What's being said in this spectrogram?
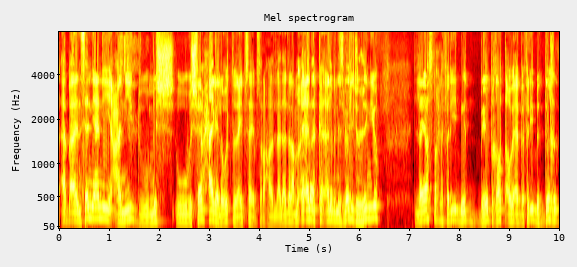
أبقى إنسان يعني عنيد ومش ومش فاهم حاجة. لو قلت لعيب سيء بصراحة الأداء عمله أنا أنا بالنسبة لي جورجينيو لا يصلح لفريق بيض- بيضغط أو يبقى فريق بيضغط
